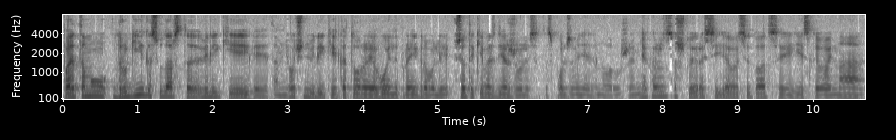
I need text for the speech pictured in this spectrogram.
Поэтому другие государства великие или там не очень великие, которые войны проигрывали, все-таки воздерживались от использования ядерного оружия. Мне кажется, что и Россия в ситуации, если война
